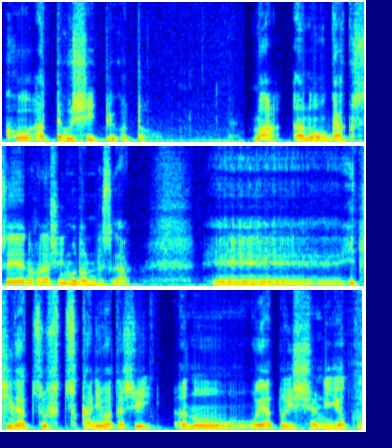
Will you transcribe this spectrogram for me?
こうあってほしいということ。まああの学生の話に戻るんですが、えー、1月2日に私あの親と一緒によく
